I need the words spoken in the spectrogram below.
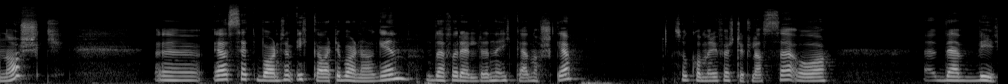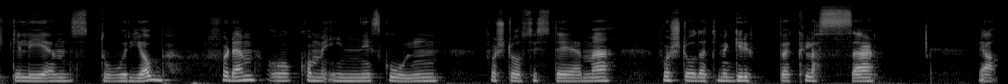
norsk. Uh, jeg har sett barn som ikke har vært i barnehagen, der foreldrene ikke er norske, som kommer i første klasse, og det er virkelig en stor jobb for dem å komme inn i skolen, forstå systemet, forstå dette med gruppe, klasse. Ja,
